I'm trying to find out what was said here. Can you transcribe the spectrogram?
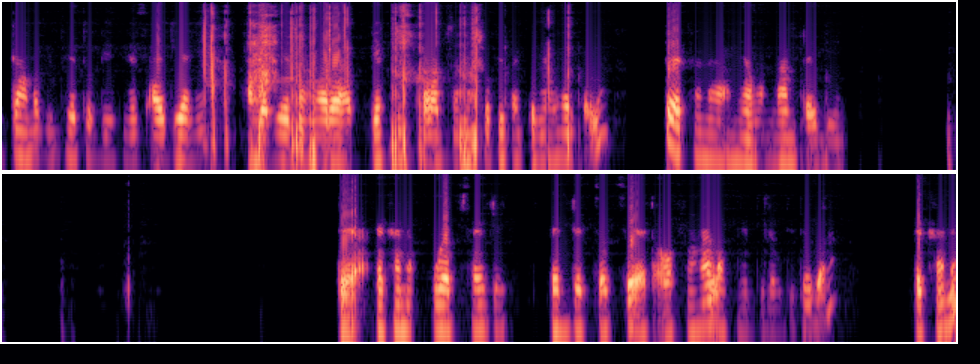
এটা আমাদের যেহেতু বিজনেস আইডিয়া নেই আমরা যেহেতু আমরা প্র্যাকটিস করার জন্য শপিফাইকে ব্যবহার করব তো এখানে আমি আমার নামটাই দিই। তো এখানে ওয়েবসাইটে অ্যাড্রেস চাচ্ছে এটা অপশনাল আপনি দিলেও দিতে পারেন। এখানে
